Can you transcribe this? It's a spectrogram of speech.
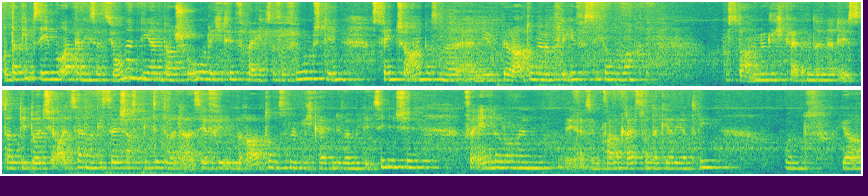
Und da gibt es eben Organisationen, die einem da schon recht hilfreich zur Verfügung stehen. Es fängt schon an, dass man eine Beratung über Pflegeversicherung macht, was da an Möglichkeiten drin ist. Dann die Deutsche Alzheimer Gesellschaft bietet halt auch sehr viele Beratungsmöglichkeiten über medizinische Veränderungen, also im Fallkreis von der Geriatrie. Und ja,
